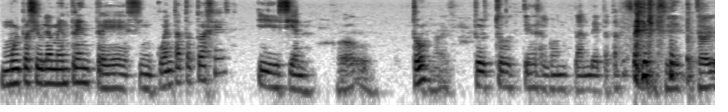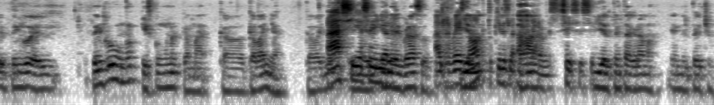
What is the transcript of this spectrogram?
Muy posiblemente entre 50 tatuajes y 100. Oh, ¿Tú? nice. ¿Tú, tú tienes algún plan de tatuajes? Sí, tengo el... Tengo uno que es como una cama, ca- cabaña. cabaña Ah, sí, en ese el, ya En el brazo. al revés, Y el- ¿no? Tú quieres la Ajá. cabaña al revés. Sí, sí, sí. Y el pentagrama en el pecho.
